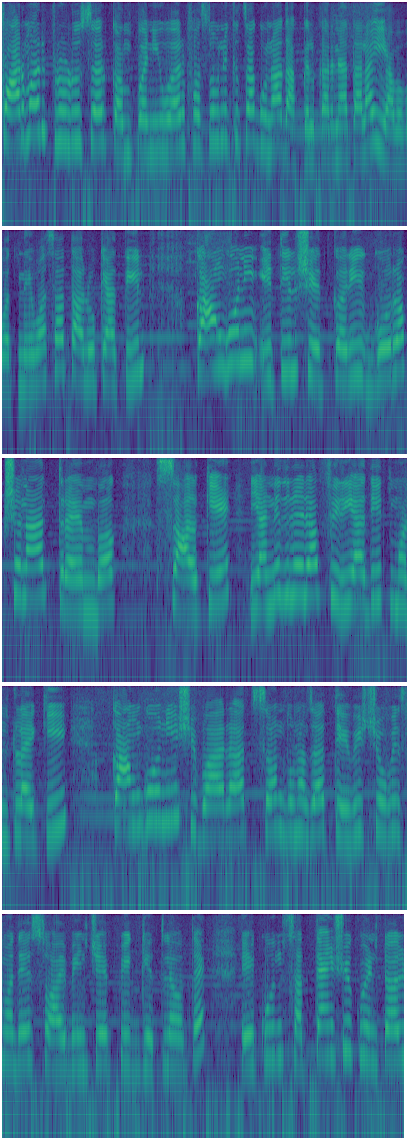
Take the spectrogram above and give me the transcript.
फार्मर प्रोड्युसर कंपनीवर फसवणुकीचा गुन्हा दाखल करण्यात आला. याबाबत नेवासा तालुक्यातील कांगोनी येथील शेतकरी गोरक्षनाथ त्र्यंबक साळके यांनी दिलेल्या फिर्यादीत म्हटलंय की कांगोनी शिवारात सन दोन हजार तेवीस चोवीसमध्ये सोयाबीनचे पीक घेतले होते. एकूण सत्याऐंशी क्विंटल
